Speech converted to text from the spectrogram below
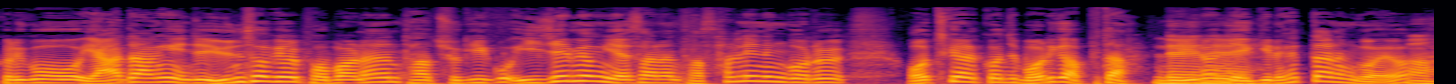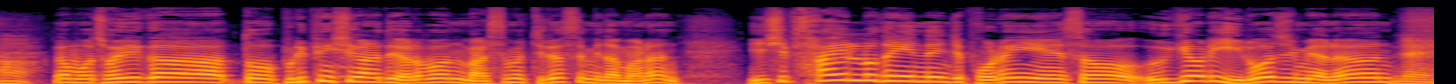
그리고 야당이 이제 윤석열 법안은 다 죽이고 이재명 예산은 다 살리는 거를 어떻게 할 건지 머리가 아프다. 네 이런 얘기를 했다는 거예요. 어허. 그러니까 뭐 저희가 또 브리핑 시간에도 여러 번 말씀을 드렸습니다만은 24일로 돼 있는 이제 본회의에서 의결이 이루어지면은 네.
